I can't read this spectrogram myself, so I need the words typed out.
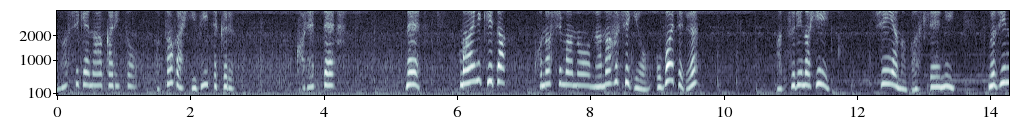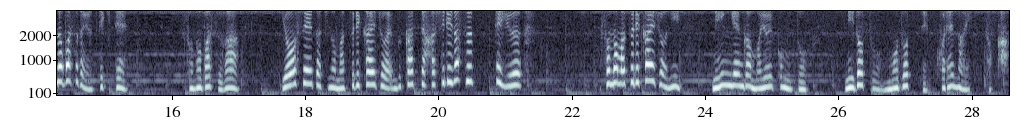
楽しげな明かりと音が響いてくる。これって、ねえ、前に聞いたこの島の七不思議を覚えてる？祭りの日、深夜のバス停に無人のバスがやってきて、そのバスは、妖精たちの祭り会場へ向かって走り出すっていう、その祭り会場に人間が迷い込むと、二度と戻ってこれないとか。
